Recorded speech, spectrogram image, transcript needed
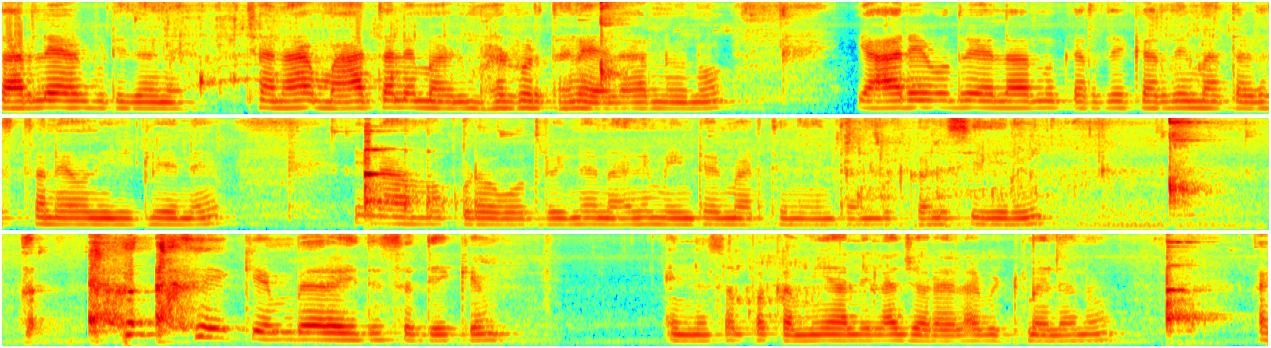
ತರಲೆ ಆಗಿಬಿಟ್ಟಿದ್ದಾನೆ. ಚೆನ್ನಾಗಿ ಮಾತಲ್ಲೇ ಮಾಡಿ, ಮಾಡಿಬಿಡ್ತಾನೆ ಎಲ್ಲಾರನ್ನೂ. ಯಾರೇ ಹೋದ್ರು ಎಲ್ಲರನ್ನೂ ಕರೆದೇ ಕರೆದೇ ಮಾತಾಡಿಸ್ತಾನೆ ಅವನು ಈಗಲೇ ಇನ್ನು ಅಮ್ಮ ಕೂಡ ಹೋದ್ರು, ಇನ್ನು ನಾನೇ ಮೇಂಟೈನ್ ಮಾಡ್ತೀನಿ ಅಂತ ಅಂದ್ಬಿಟ್ಟು ಕಳಿಸಿದ್ದೀನಿ ಕೆಮ್ಮು ಬೇರೆ ಇದೆ ಸದ್ಯಕ್ಕೆ. ಇನ್ನೂ ಸ್ವಲ್ಪ ಕಮ್ಮಿ ಆಗಲಿಲ್ಲ, ಜ್ವರ ಎಲ್ಲ ಬಿಟ್ಟ ಮೇಲೂ ಆ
